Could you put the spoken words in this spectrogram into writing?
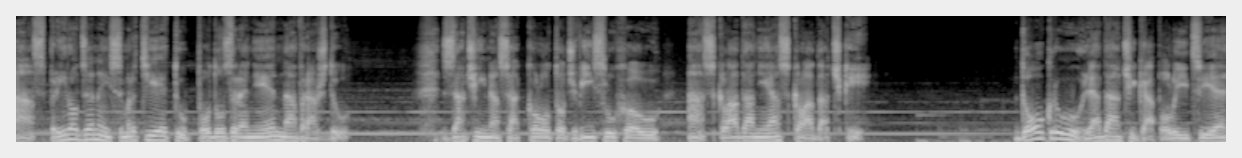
a z prirodzenej smrti je tu podozrenie na vraždu. Začína sa kolotoč výsluchov a skladania skladačky. Do okruhu hľadáčika polície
